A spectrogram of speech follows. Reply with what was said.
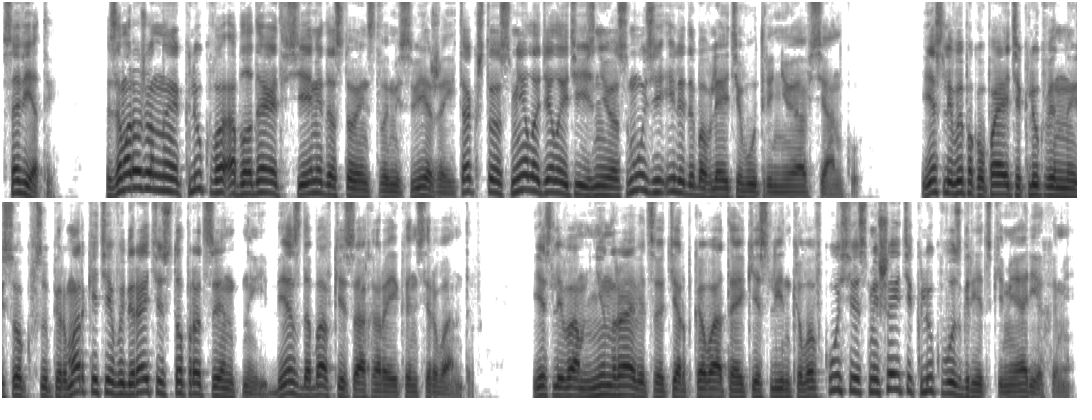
Советы. Замороженная клюква обладает всеми достоинствами свежей, так что смело делайте из нее смузи или добавляйте в утреннюю овсянку. Если вы покупаете клюквенный сок в супермаркете, выбирайте стопроцентный, без добавки сахара и консервантов. Если вам не нравится терпковатая кислинка во вкусе, смешайте клюкву с грецкими орехами.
